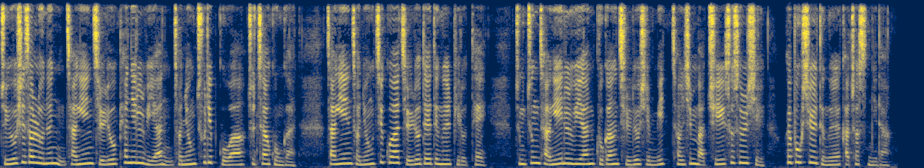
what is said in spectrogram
주요 시설로는 장애인 진료 편의를 위한 전용 출입구와 주차 공간, 장애인 전용 치과 진료대 등을 비롯해 중증 장애인을 위한 구강 진료실 및 전신 마취 수술실, 회복실 등을 갖췄습니다.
